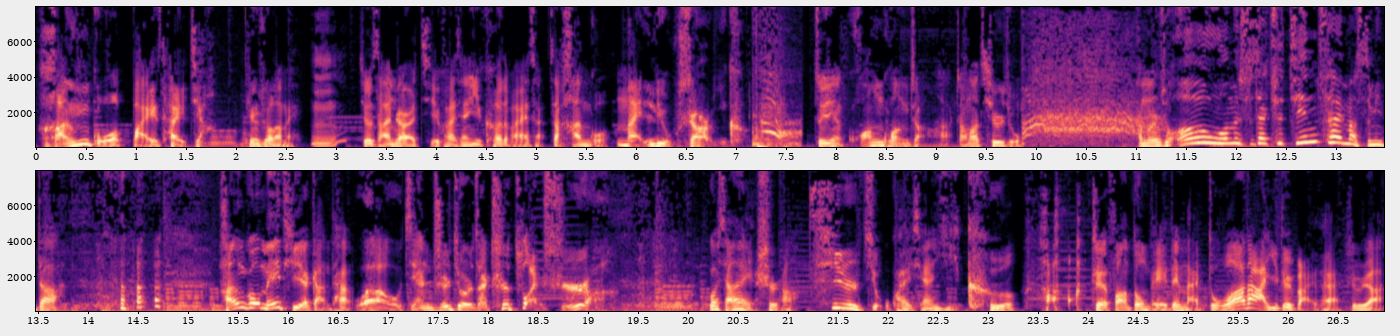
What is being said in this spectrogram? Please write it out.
韩国白菜价，听说了没？嗯，就咱这儿几块钱一颗的白菜，在韩国卖六十二一颗，最近哐哐涨啊，涨到七十九。韩国人说：“哦，我们是在吃金菜吗？思密达。”韩国媒体也感叹：“哇哦，简直就是在吃钻石啊！”我想想也是啊，七十九块钱一颗，哈哈，这放东北得买多大一堆白菜，是不是？啊，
